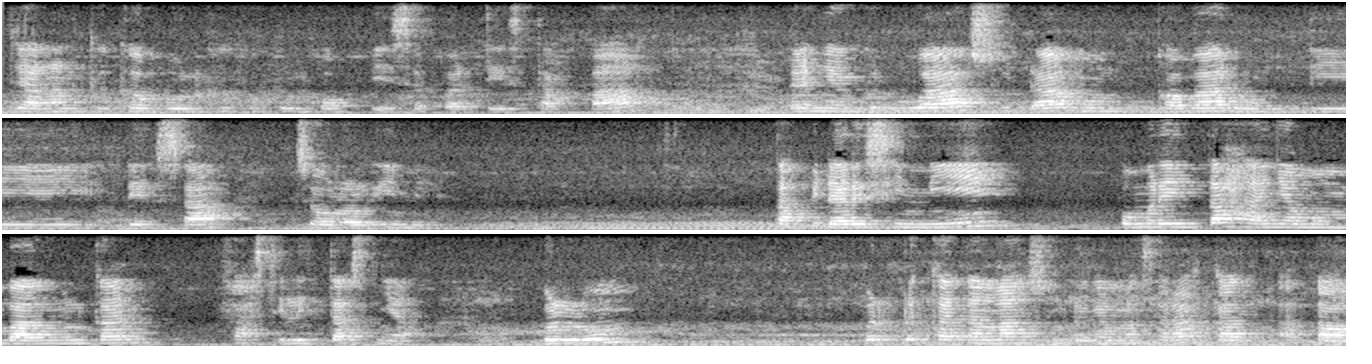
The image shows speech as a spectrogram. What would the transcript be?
jalan ke kebun ke kebun kopi seperti setapak dan yang kedua sudah membuka warung di desa Colol ini. Tapi dari sini pemerintah hanya membangunkan fasilitasnya, belum berdekatan langsung dengan masyarakat atau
